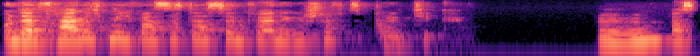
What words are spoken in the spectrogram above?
Und dann frage ich mich, was ist das denn für eine Geschäftspolitik? Mhm. Was,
